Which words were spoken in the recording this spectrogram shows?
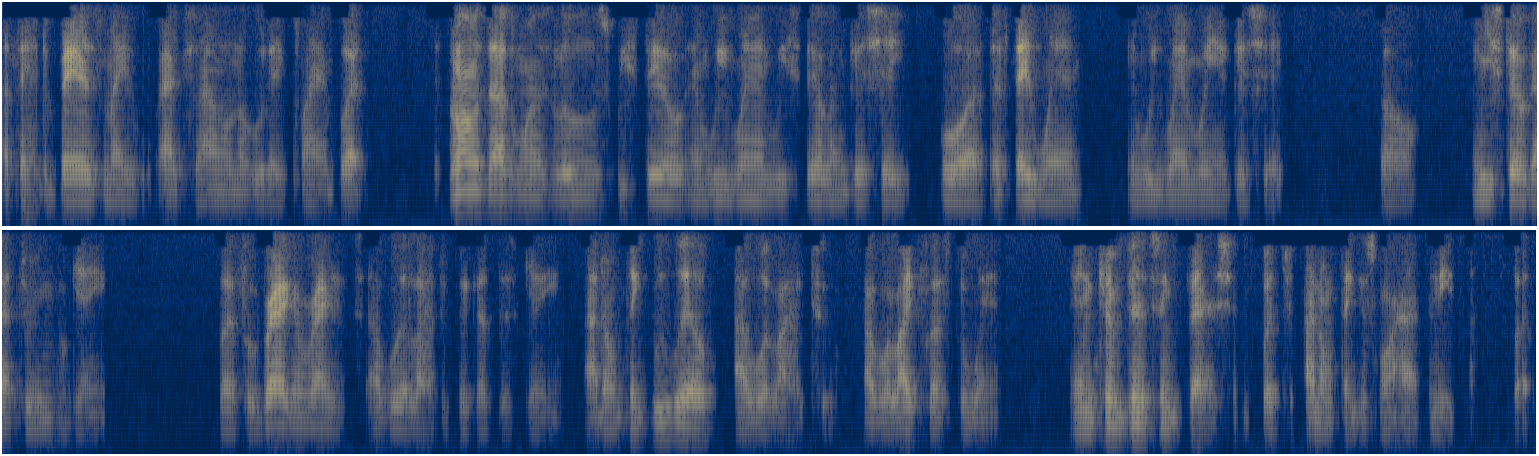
I think the Bears may actually. I don't know who they playing, but as long as the other ones lose, we still and we win, we still in good shape. Or if they win and we win, we in good shape. So, and you still got three more games. But for bragging rights, I would like to pick up this game. I don't think we will. I would like to. I would like for us to win in convincing fashion, but I don't think it's going to happen either. But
